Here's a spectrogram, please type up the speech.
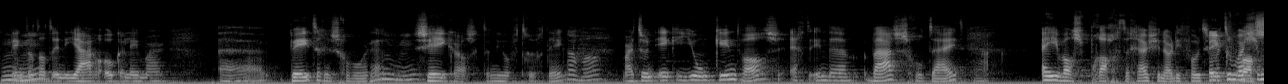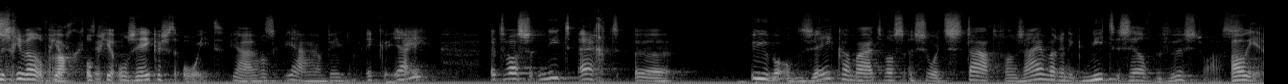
Ik denk dat Mhm. dat in de jaren ook alleen maar eh, beter is geworden. Mhm. Zeker als ik er nu over terugdenk. Aha. Maar toen ik een jong kind was, echt in de basisschooltijd. Ja. En je was prachtig, hè, als je nou die foto's... Maar toen was, je misschien wel op je, op je onzekerste ooit. Ja, was ik, ja, weet, ik, ja Nee? ik, het was niet echt uber onzeker, maar het was een soort staat van zijn waarin ik niet zelfbewust was. Oh ja.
